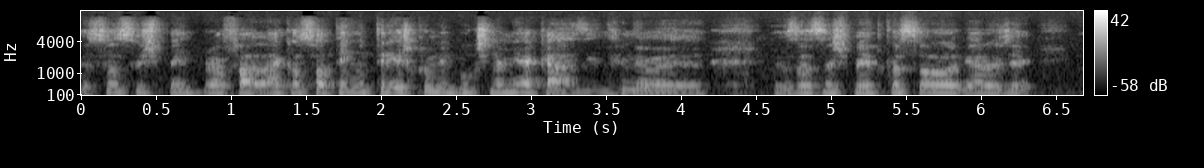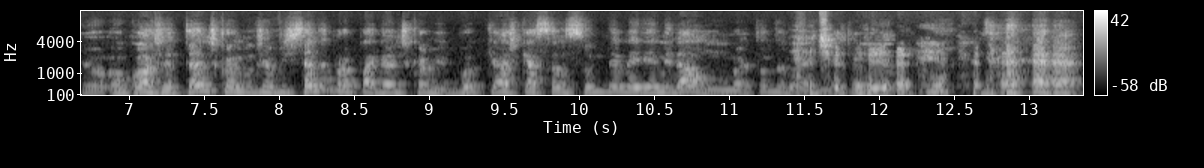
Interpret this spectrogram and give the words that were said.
Eu sou suspeito para falar que eu só tenho três Chromebooks na minha casa, entendeu? É, eu sou suspeito que eu sou garoto. Eu, eu, gosto tanto de Chromebook, já fiz tanta propaganda de Chromebook que eu acho que a Samsung deveria me dar um, mas tudo bem. deveria,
